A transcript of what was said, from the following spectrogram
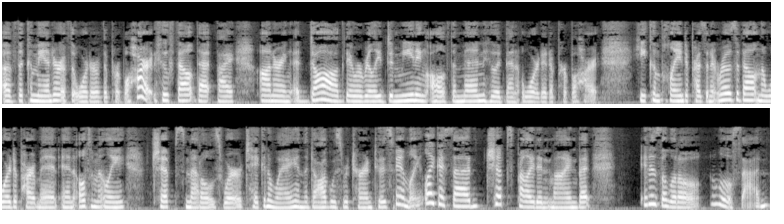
of the commander of the Order of the Purple Heart, who felt that by honoring a dog, they were really demeaning all of the men who had been awarded a Purple Heart. He complained to President Roosevelt and the War Department, and ultimately Chip's medals were taken away and the dog was returned to his family. Like I said, Chips probably didn't mind, but it is a little, a little sad.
